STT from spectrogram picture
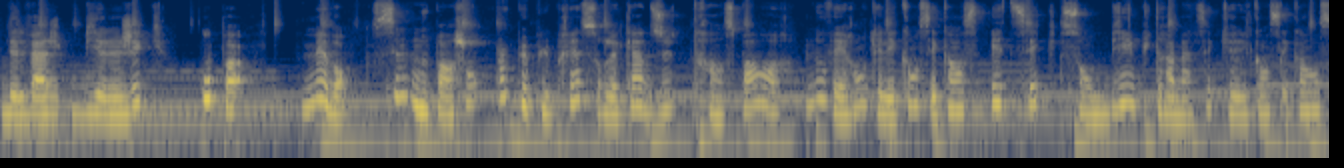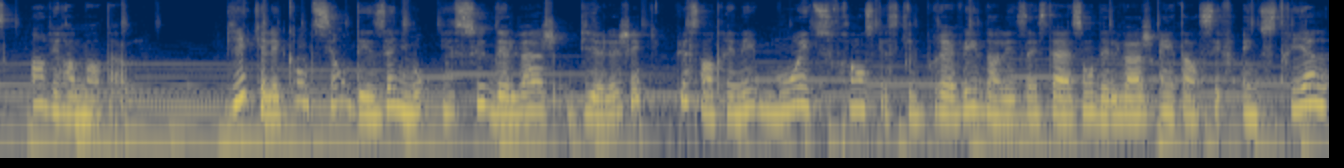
d'élevage biologique ou pas. Mais bon, si nous nous penchons un peu plus près sur le cas du transport, nous verrons que les conséquences éthiques sont bien plus dramatiques que les conséquences environnementales. Bien que les conditions des animaux issus d'élevage biologique puissent entraîner moins de souffrance que ce qu'ils pourraient vivre dans les installations d'élevage intensif industriel,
